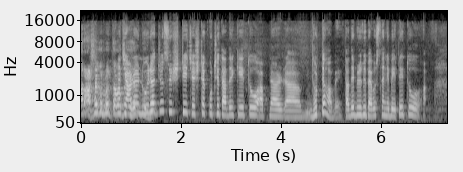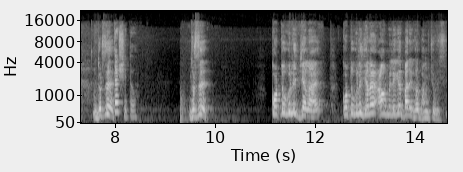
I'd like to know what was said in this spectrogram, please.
আর আশা করবেন তারা যারা নৈরাজ্য সৃষ্টির চেষ্টা করছে তাদেরকে তো আপনার ধরতে হবে। তাদের বিরুদ্ধে ব্যবস্থা নেবে এটাই তো প্রত্যাশিত। ধরছে? কতগুলি জেলায় কতগুলি জেলায় আওয়ামী লীগের বাড়িঘর ভাঙচুর হয়েছে?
